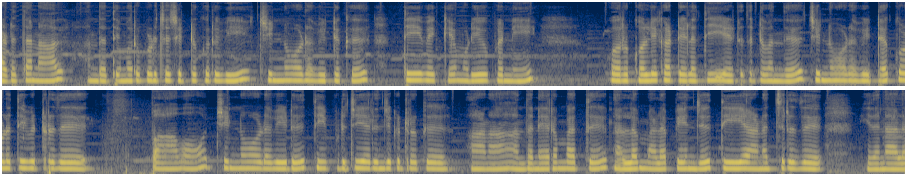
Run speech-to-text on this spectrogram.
அடுத்த நாள் அந்த திமிரு பிடிச்ச சிட்டுக்குருவி சின்னவோட வீட்டுக்கு தீ வைக்க முடிவு பண்ணி ஒரு கொல்லிக்கட்டையில் தீ எடுத்துகிட்டு வந்து சின்னவோட வீட்டை கொளுத்தி விட்டுருது. பாவம் சின்னவோட வீடு தீ பிடிச்சி எரிஞ்சுக்கிட்டு இருக்கு ஆனால் அந்த நேரம் பார்த்து நல்ல மழை பெஞ்சு தீயை அணைச்சிருது. இதனால்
